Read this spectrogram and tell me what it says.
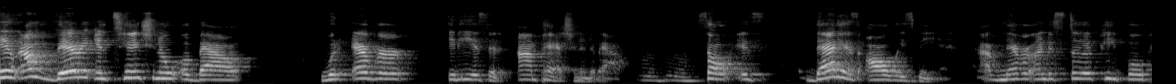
I'm very intentional about whatever it is that I'm passionate about. Mm-hmm. So it's that has always been. I've never understood people.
